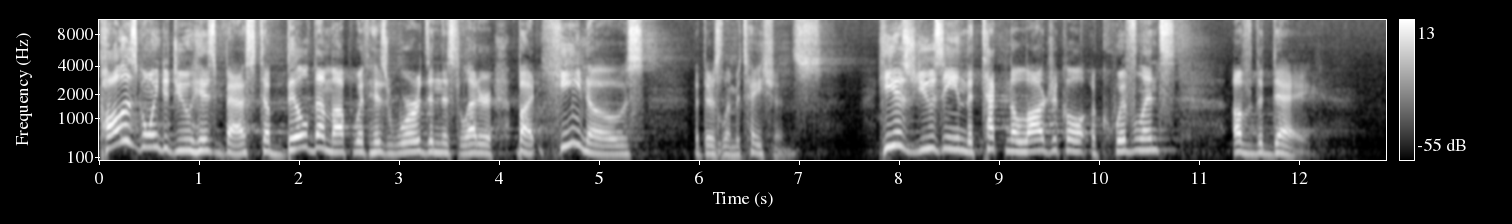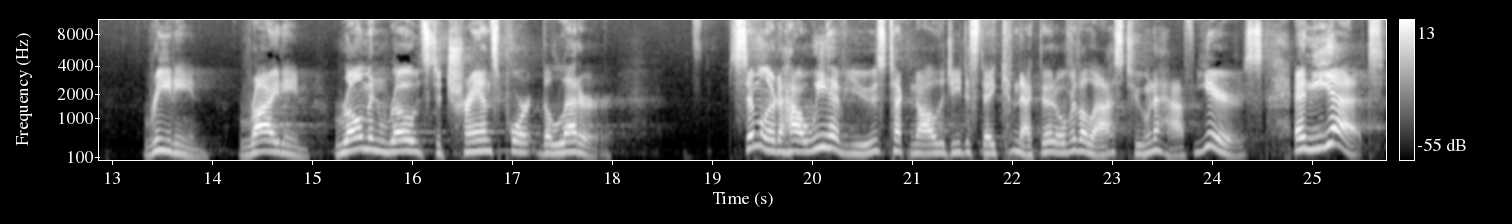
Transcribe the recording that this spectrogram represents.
Paul is going to do his best to build them up with his words in this letter, but he knows that there's limitations. He is using the technological equivalent of the day reading, writing, Roman roads to transport the letter. Similar to how we have used technology to stay connected over the last two and a half years. And yet,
